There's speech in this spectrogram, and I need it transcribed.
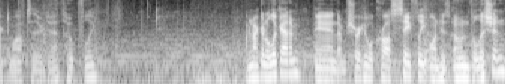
Knocked them off to their death, hopefully. I'm not going to look at him, and I'm sure he will cross safely on his own volition.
